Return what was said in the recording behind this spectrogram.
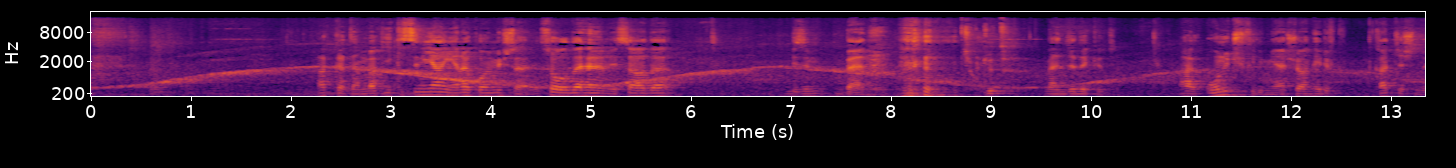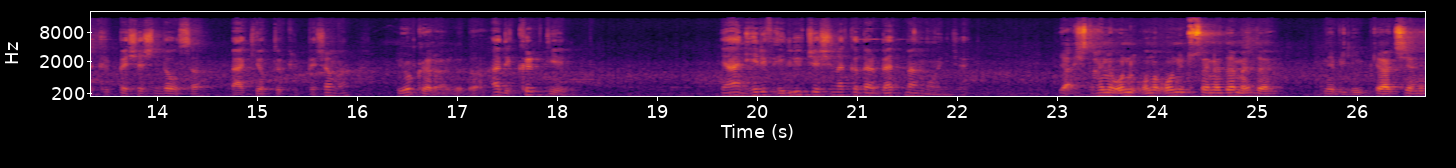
Of. Hakikaten bak ikisini yan yana koymuşlar. Solda Henry, sağda bizim Ben. Çok kötü. Bence de kötü. Abi 13 film ya şu an herif kaç yaşında? 45 yaşında olsa belki yoktur 45 ama Yok herhalde daha. hadi 40 diyelim. Yani herif 53 yaşına kadar Batman mi oynayacak? Ya işte hani onu, ona 13 sene deme de ne bileyim. Gerçi hani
